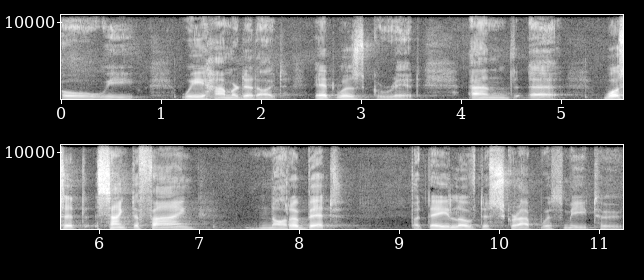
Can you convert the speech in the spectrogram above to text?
Oh, we, we hammered it out. It was great. And uh, was it sanctifying? Not a bit. But they loved to scrap with me too.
